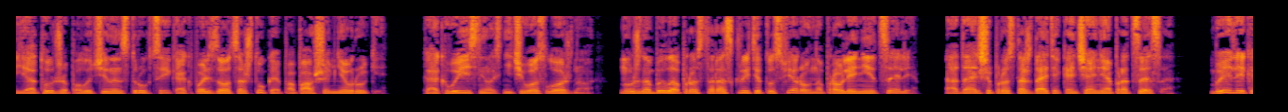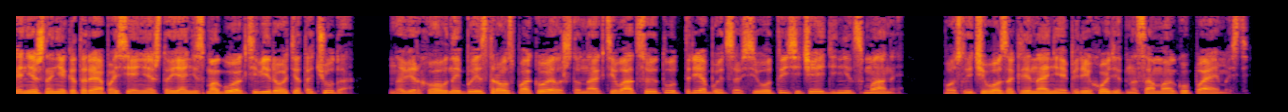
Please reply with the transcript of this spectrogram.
я тут же получил инструкции, как пользоваться штукой, попавшей мне в руки. Как выяснилось, ничего сложного. Нужно было просто раскрыть эту сферу в направлении цели, а дальше просто ждать окончания процесса. Были, конечно, некоторые опасения, что я не смогу активировать это чудо, но Верховный быстро успокоил, что на активацию тут требуется всего тысяча единиц маны, после чего заклинание переходит на самоокупаемость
